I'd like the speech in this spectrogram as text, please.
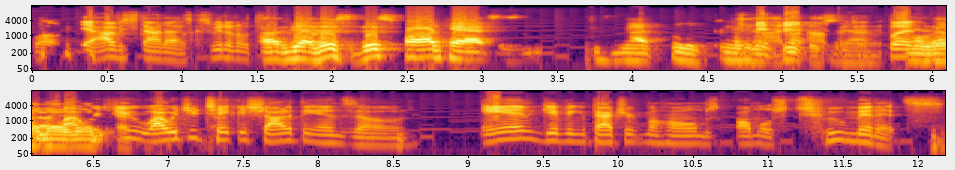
Well yeah obviously not us because we don't know what to Uh, yeah, this this podcast is is not full of Not confident. But really? why would you why would you take a shot at the end zone and giving Patrick Mahomes almost two minutes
